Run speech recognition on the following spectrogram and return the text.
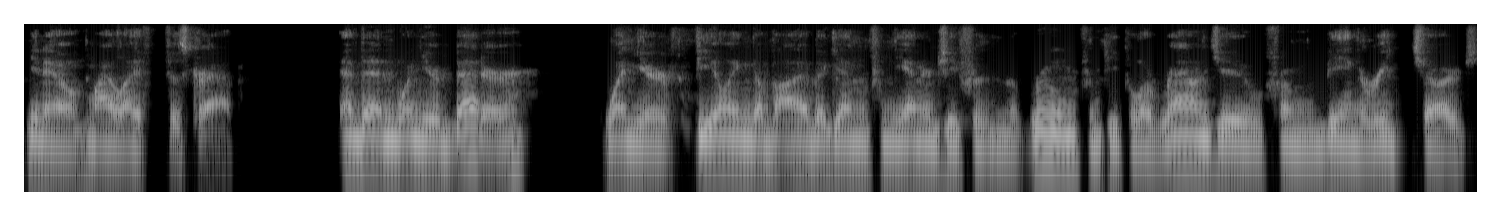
you know, my life is crap. And then when you're better, when you're feeling the vibe again from the energy from the room, from people around you, from being recharged,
